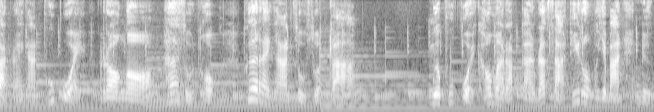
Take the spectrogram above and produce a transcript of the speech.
บัตรรายงานผู้ป่วย รองอ 506 เพื่อรายงานสู่ส่วนกลาง เมื่อผู้ป่วยเข้ามารับการรักษาที่โรงพยาบาลแห่งหนึ่ง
